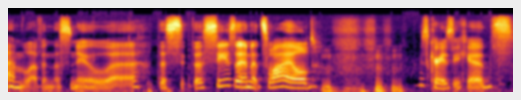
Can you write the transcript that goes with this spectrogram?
I'm loving this new uh, this this season. It's wild. These crazy kids.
